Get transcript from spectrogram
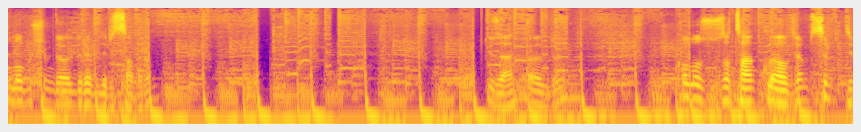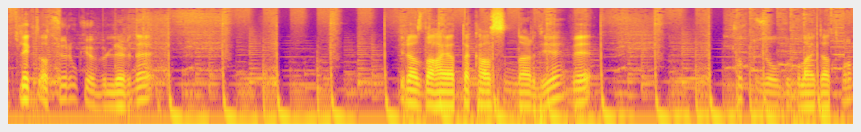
Blob'u şimdi öldürebiliriz sanırım. Güzel, öldü. Colossus'a tanklı alacağım. Sırf deflect atıyorum ki öbürlerine biraz daha hayatta kalsınlar diye ve çok güzel oldu blind atmam.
